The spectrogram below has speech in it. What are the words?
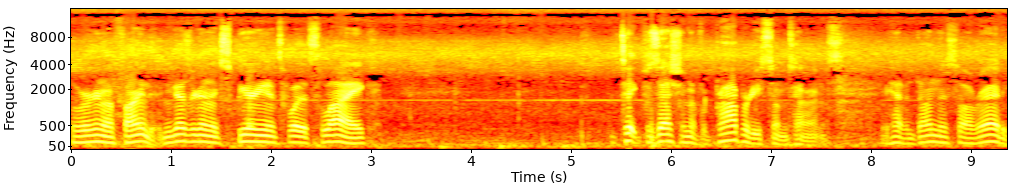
So we're gonna find it. You guys are gonna experience what it's like to take possession of a property sometimes. We haven't done this already.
